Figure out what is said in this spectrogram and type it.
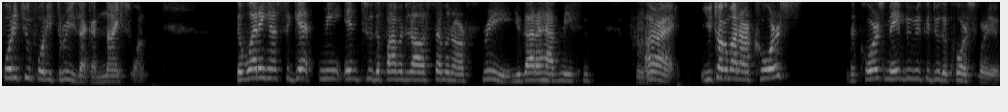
42, 43 is like a nice one. The wedding has to get me into the $500 seminar free. You got to have me. All right. You talking about our course? The course? Maybe we could do the course for you.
